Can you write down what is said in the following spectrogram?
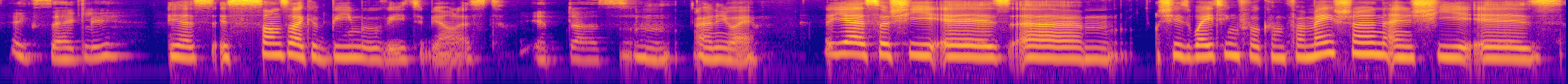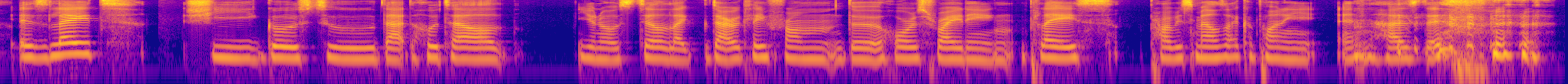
exactly. yes, it sounds like a B movie to be honest. It does. Mm, anyway, yeah. So she is. Um, she's waiting for confirmation, and she is is late. She goes to that hotel. You know, still like directly from the horse riding place. Probably smells like a pony and has this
